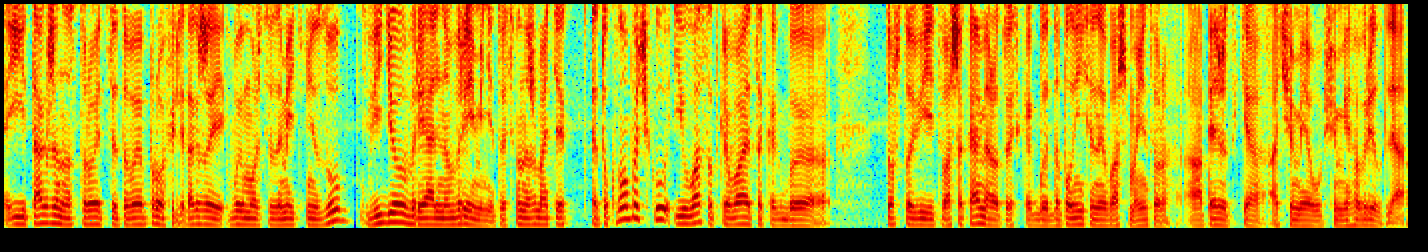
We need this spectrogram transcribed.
и также настроить цветовые профили. Также вы можете заметить внизу видео в реальном времени. То есть вы нажимаете эту кнопочку, и у вас открывается как бы то, что видит ваша камера, то есть как бы дополнительный ваш монитор. Опять же таки, о чем я, в общем, и говорил, для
